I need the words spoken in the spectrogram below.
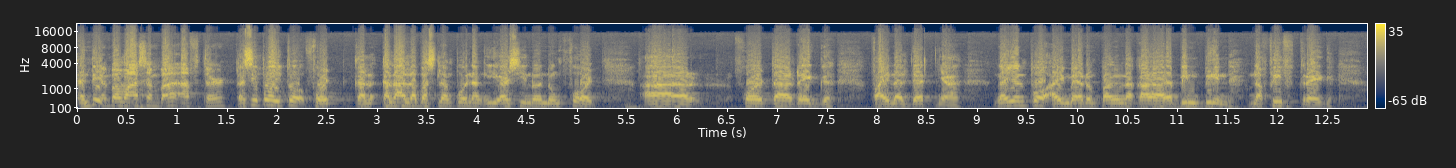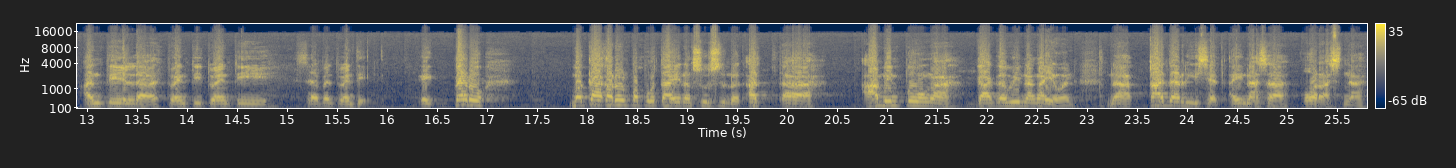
hindi, Nabawasan ba after? kasi po ito, fourth, kal- kalalabas lang po ng ERC no nung fourth, uh, fourth uh, reg final debt niya. Ngayon po ay meron pang nakabinbin na fifth reg until uh, 2027, 28. Pero magkakaroon pa po tayo ng susunod at uh, amin pong uh, gagawin na ngayon na kada reset ay nasa oras na.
